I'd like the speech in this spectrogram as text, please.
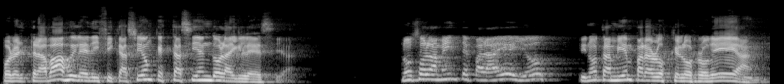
por el trabajo y la edificación que está haciendo la iglesia. No solamente para ellos, sino también para los que los rodean,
